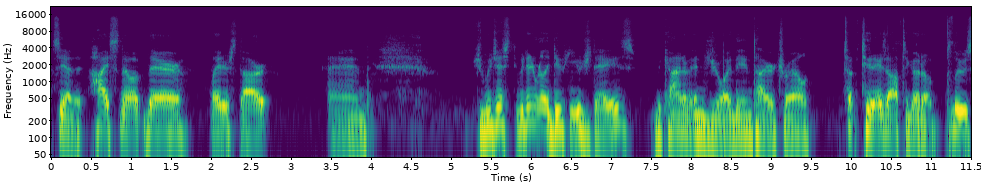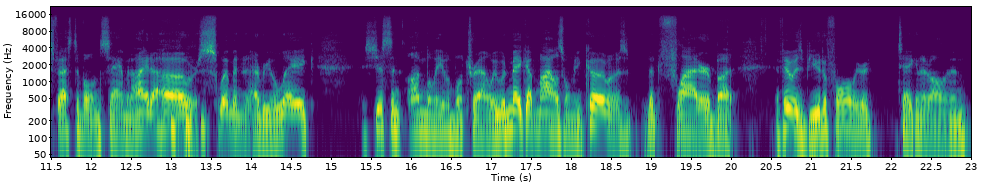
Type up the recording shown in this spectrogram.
so yeah, the high snow up there, later start, and we just we didn't really do huge days. We kind of enjoyed the entire trail. Took two days off to go to a blues festival in Salmon, Idaho, or swimming in every lake. It's just an unbelievable trail. We would make up miles when we could, when it was a bit flatter, but if it was beautiful, we were taking it all in.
